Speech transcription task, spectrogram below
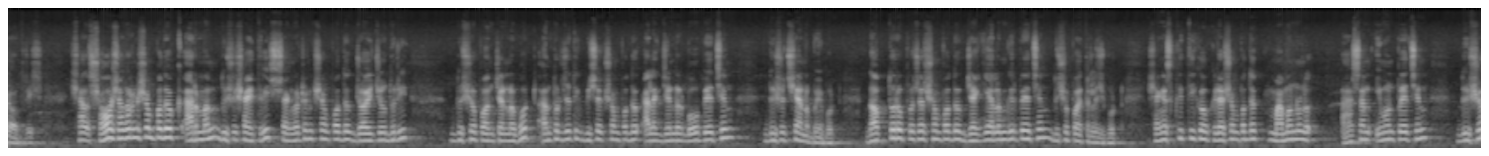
চৌত্রিশ। সহ সাধারণ সম্পাদক আরমান দুশো সাঁত্রিশ সাংগঠনিক সম্পাদক জয় চৌধুরী দুশো পঞ্চান্ন ভোট। আন্তর্জাতিক বিষয়ক সম্পাদক আলেকজান্ডার বউ পেয়েছেন দুশো ছিয়ানব্বই ভোট। দপ্তর ও প্রচার সম্পাদক জাকি আলমগীর পেয়েছেন দুশো পঁয়তাল্লিশ ভোট। সাংস্কৃতিক ও ক্রীড়া সম্পাদক মামুনুল হাসান ইমন পেয়েছেন দুশো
